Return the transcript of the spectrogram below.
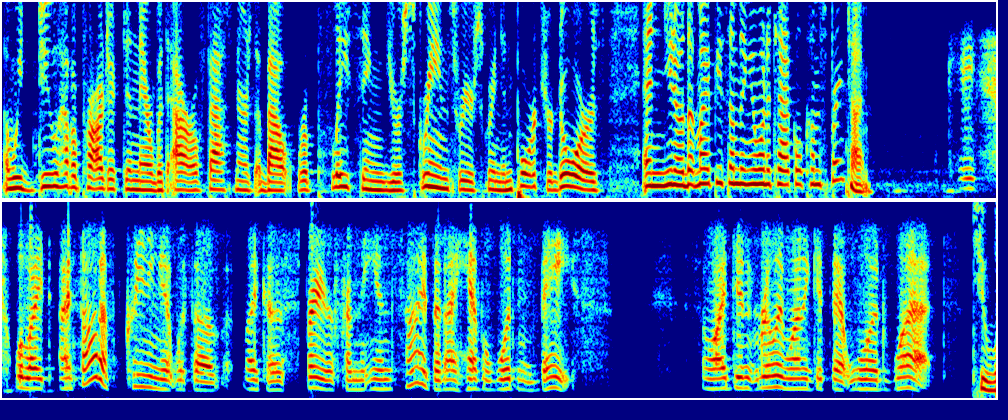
And we do have a project in there with Arrow Fasteners about replacing your screens for your screened in porch or doors. And, you know, that might be something you want to tackle come springtime. Okay. Well, I I thought of cleaning it with a like a sprayer from the inside, but I have a wooden base, so I didn't really want to get that wood wet. Too You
